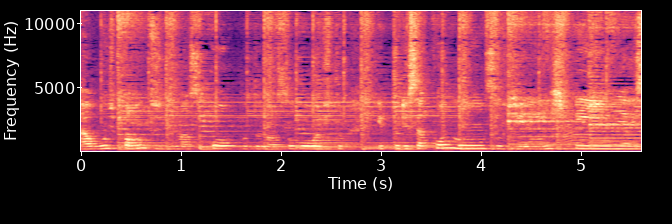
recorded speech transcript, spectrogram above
alguns pontos do nosso corpo, do nosso rosto, e por isso é comum surgirem espinhas.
